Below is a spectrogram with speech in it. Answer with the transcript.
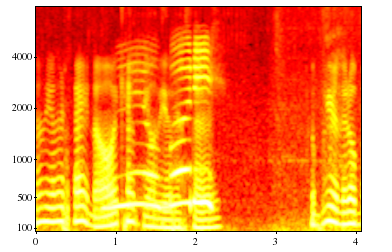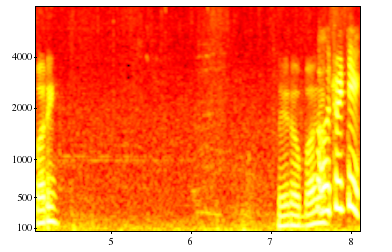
On the other side? No, I can't be on the Little other buddy. side. Come here, little buddy. Little buddy. Oh, it's right there.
